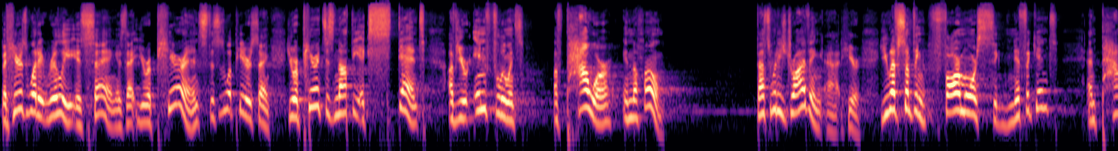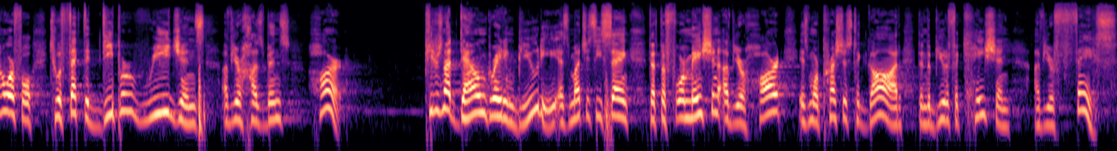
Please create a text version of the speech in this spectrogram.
But here's what it really is saying is that your appearance, this is what Peter is saying, your appearance is not the extent of your influence of power in the home. That's what he's driving at here. You have something far more significant and powerful to affect the deeper regions of your husband's heart. Peter's not downgrading beauty as much as he's saying that the formation of your heart is more precious to God than the beautification of your face.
